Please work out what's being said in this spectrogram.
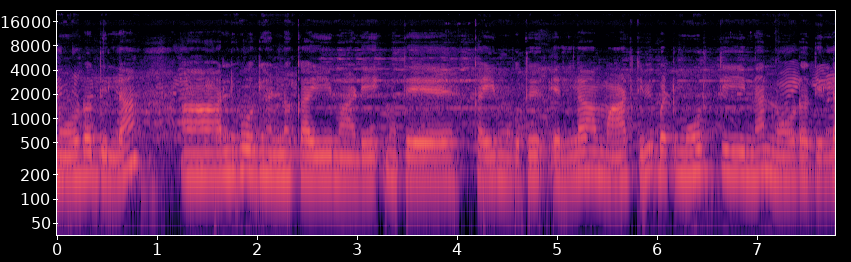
ನೋಡೋದಿಲ್ಲ. ಅಲ್ಲಿ ಹೋಗಿ ಹಣ್ಣು ಕಾಯಿ ಮಾಡಿ, ಮತ್ತು ಕೈ ಮುಗಿದು ಎಲ್ಲ ಮಾಡ್ತೀವಿ. ಬಟ್ ಮೂರ್ತಿನ ನೋಡೋದಿಲ್ಲ.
